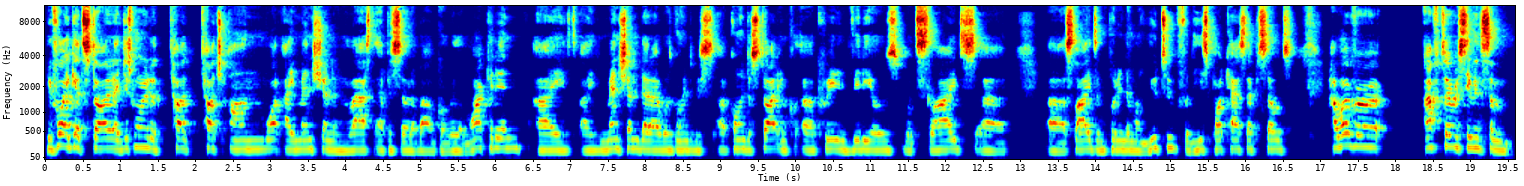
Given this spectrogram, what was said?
Before I get started, I just wanted to t- touch on what I mentioned in the last episode about guerrilla marketing. I I mentioned that I was going to be uh, going to start uh, creating videos with slides, uh, uh, slides, and putting them on YouTube for these podcast episodes. However, after receiving some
